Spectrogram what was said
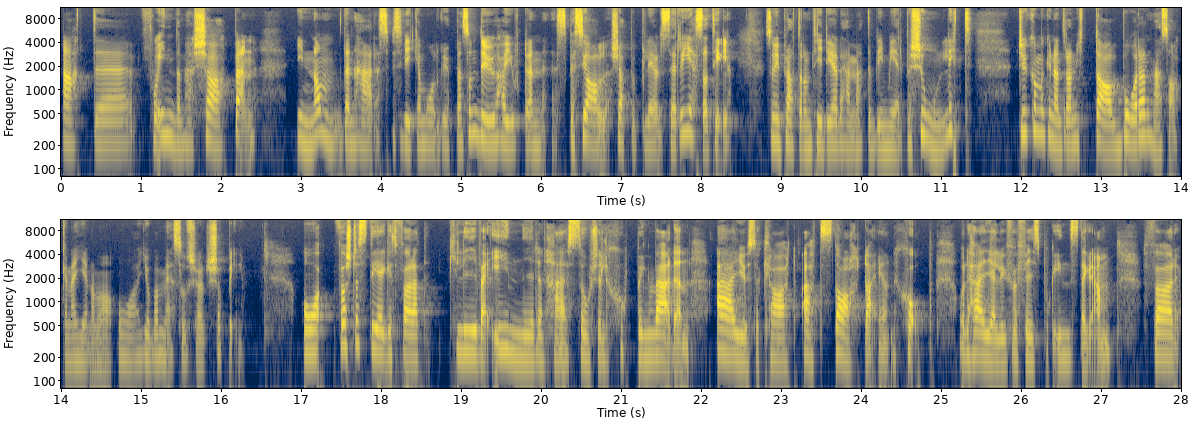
att eh, få in de här köpen inom den här specifika målgruppen som du har gjort en special köpupplevelseresa till. Som vi pratade om tidigare, det här med att det blir mer personligt. Du kommer kunna dra nytta av båda de här sakerna genom att, att jobba med social shopping. Och första steget för att kliva in i den här social shopping-världen är ju såklart att starta en shop. Och det här gäller ju för Facebook och Instagram. För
